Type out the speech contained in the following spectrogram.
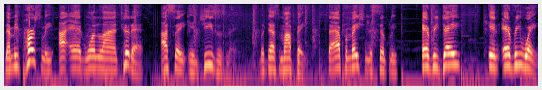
Now, me personally, I add one line to that. I say, in Jesus' name. But that's my faith. The affirmation is simply, every day, in every way,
